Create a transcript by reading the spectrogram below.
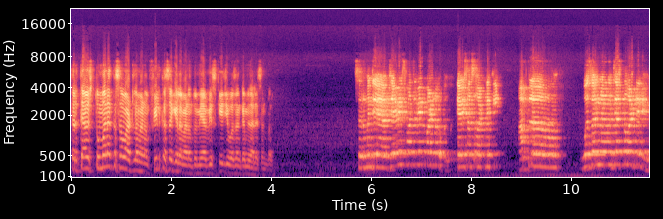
तर त्यावेळेस तुम्हाला कसं वाटलं मॅडम? फील कसं केलं मॅडम तुम्ही या वीस केजी वजन कमी झाल्यानंतर सर म्हणजे ज्यावेळेस माझं वेट वाढलं होतं त्यावेळेस असं वाटलं की आपलं वजन जास्त वाढलेलं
